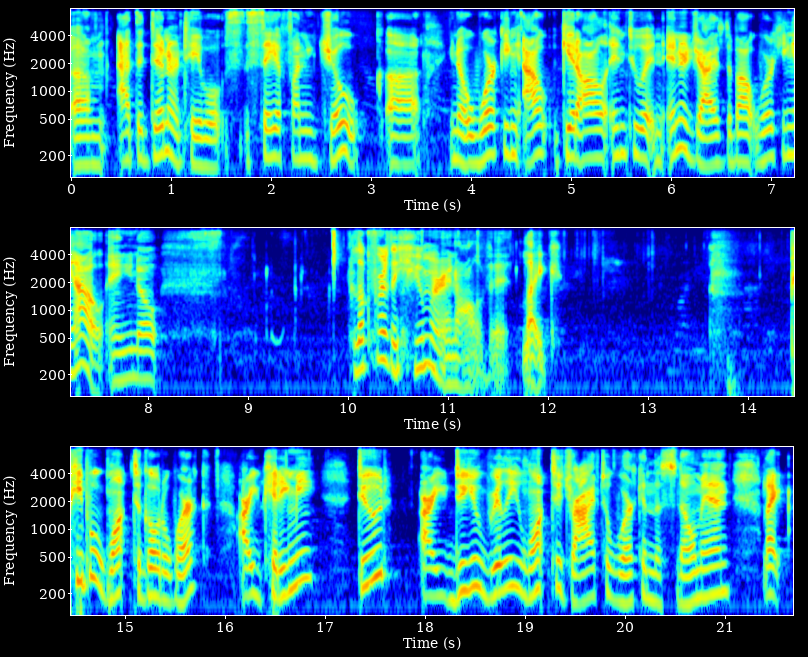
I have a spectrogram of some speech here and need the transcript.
um, at the dinner table, say a funny joke. Uh, you know, working out, get all into it and energized about working out, and you know, look for the humor in all of it. Like people want to go to work. Are you kidding me, dude? Are you do you really want to drive to work in the snow, man? Like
